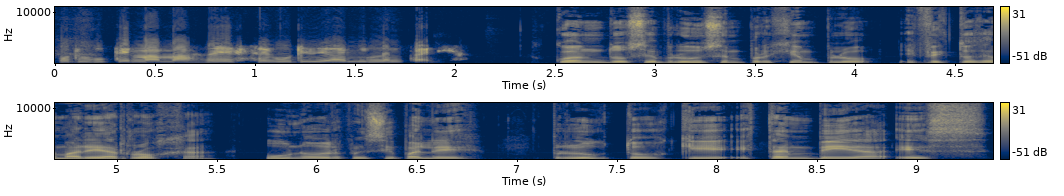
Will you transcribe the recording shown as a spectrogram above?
por un tema más de seguridad alimentaria. Cuando se producen, por ejemplo, efectos de marea roja, uno de los principales productos que está en veda es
